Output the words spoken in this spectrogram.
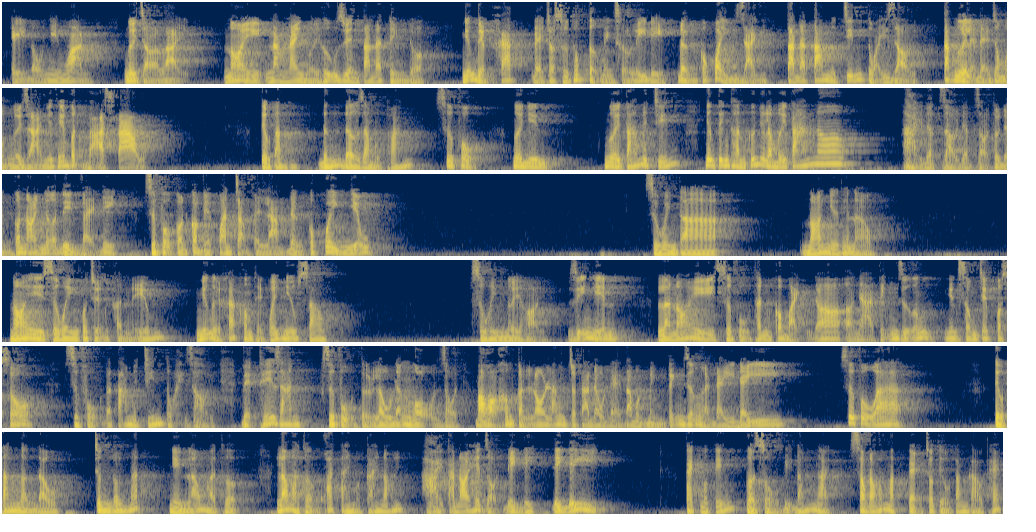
Ê đồ nhi ngoan Ngươi trở lại, Nói năm nay người hữu duyên ta đã tìm được. Những việc khác Để cho sư thúc tự mình xử lý đi, Đừng có quay dày Ta đã 89 tuổi rồi, Các người lại để cho một người già như thế vất vả sao? Tiểu Tăng đứng đơ ra một thoáng. Sư phụ, Người nhìn, Người 89 Nhưng tinh thần cứ như là 18 nó Ai, được rồi được rồi, Thôi đừng có nói nữa, đi về đi. Sư phụ còn có việc quan trọng phải làm, Đừng có quấy nhiễu. Sư huynh ta Nói như thế nào? Nói sư huynh có chuyện khẩn yếu, Những người khác không thể quấy nhiễu sao? Sư huynh người hỏi, Dĩ nhiên là nói sư phụ thân có bệnh đó, Ở nhà tĩnh dưỡng, Nhưng sống chết có số. Sư phụ đã 89 tuổi rồi, Việc thế gian Sư phụ từ lâu đã ngộ rồi, Bảo họ không cần lo lắng cho ta đâu, Để ta một mình tĩnh dưỡng ở đây đây. Sư phụ à. Tiểu Tăng ngẩng đầu, Chừng đôi mắt, Nhìn Lão Hòa Thượng. Lão Hòa Thượng khoát tay một cái nói Hải ta nói hết rồi, Đi đi Đi đi. Cạch một tiếng, Cửa sổ bị đóng lại, Sau đó mặc kệ cho Tiểu Tăng gào thét.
